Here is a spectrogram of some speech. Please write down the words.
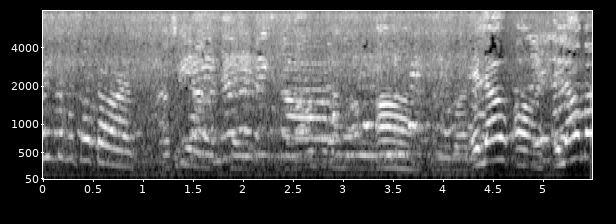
nag-print ako sa tart. Ah. Hello, oh. Hello, Ma'am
